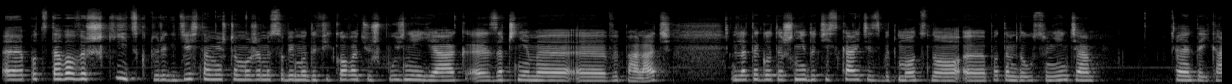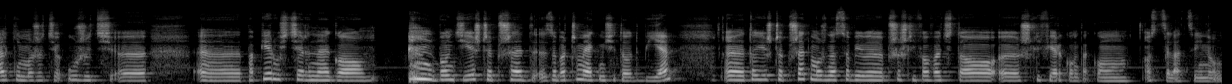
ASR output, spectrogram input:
e, podstawowy szkic, który gdzieś tam jeszcze możemy sobie modyfikować już później, jak e, zaczniemy e, wypalać. Dlatego też nie dociskajcie zbyt mocno, potem do usunięcia tej kalki możecie użyć papieru ściernego, bądź jeszcze przed, zobaczymy jak mi się to odbije, e, to jeszcze przed można sobie przeszlifować to e, szlifierką taką oscylacyjną,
